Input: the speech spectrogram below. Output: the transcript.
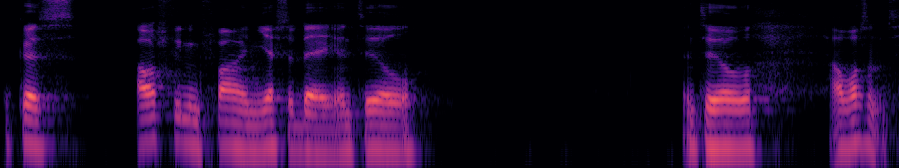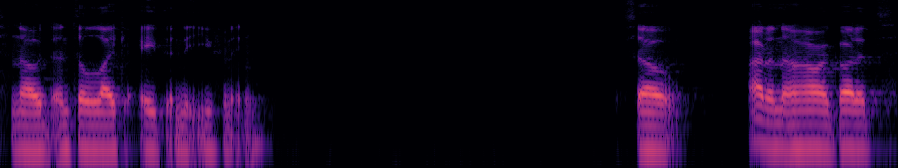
Because I was feeling fine yesterday until until I wasn't. No, until like 8 in the evening. So, I don't know how I got it.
